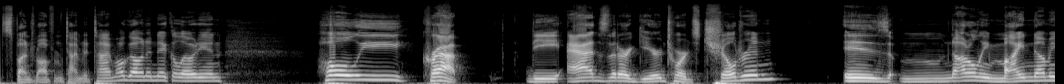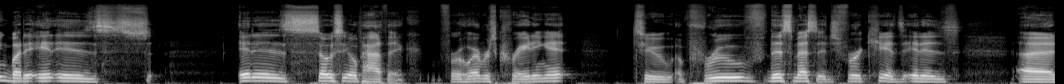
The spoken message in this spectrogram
SpongeBob from time to time. I'll go into Nickelodeon. Holy crap. The ads that are geared towards children is not only mind numbing, but it is it is sociopathic for whoever's creating it to approve this message for kids. It is uh,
